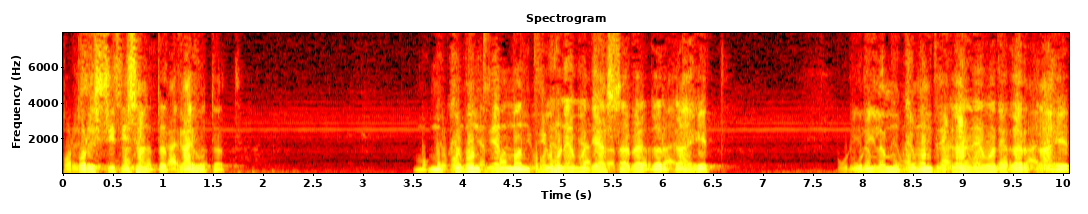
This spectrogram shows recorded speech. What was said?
परिस्थिती सांगतात काय होतात? मुख्यमंत्री आणि मंत्री होण्यामध्ये असणारा गर्क आहेत. पुरीला मुख्यमंत्री करण्यामध्ये गर्क आहेत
